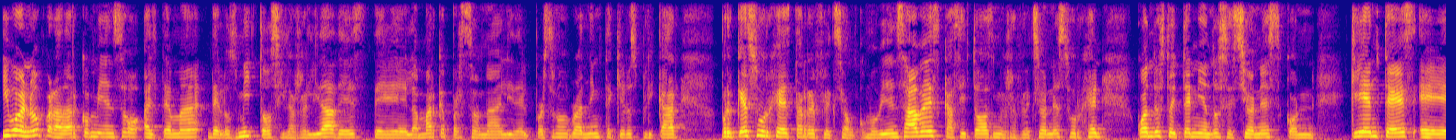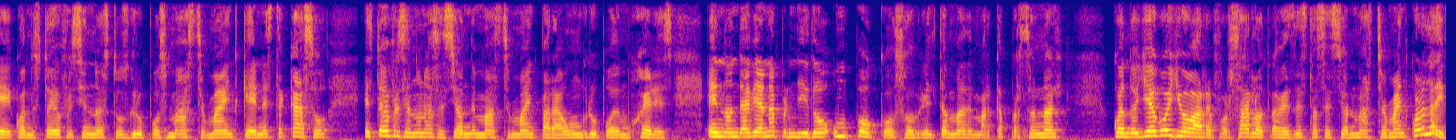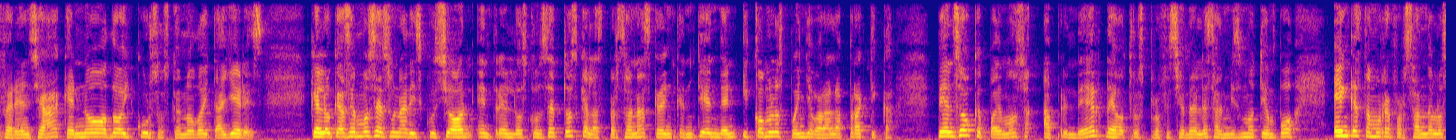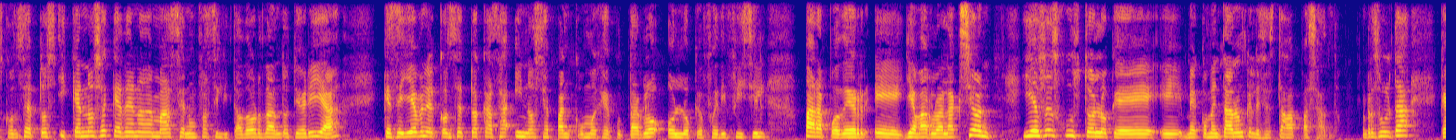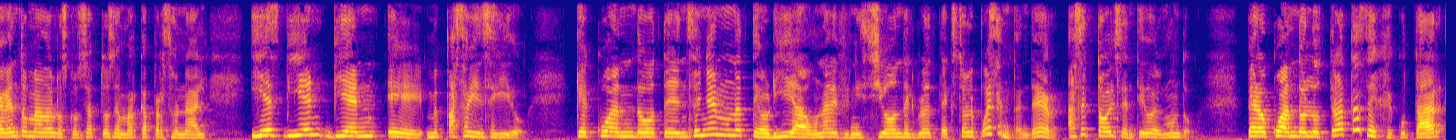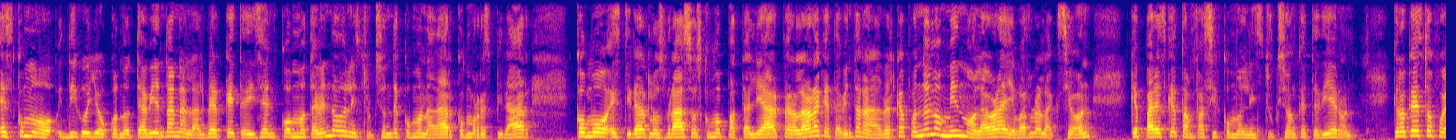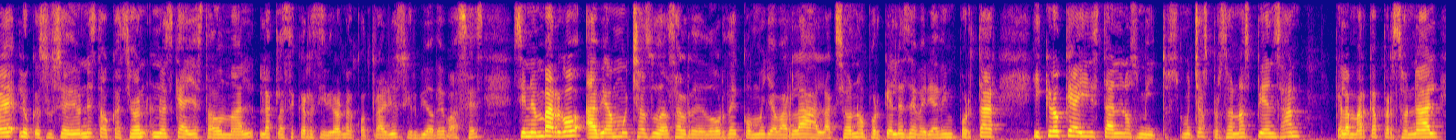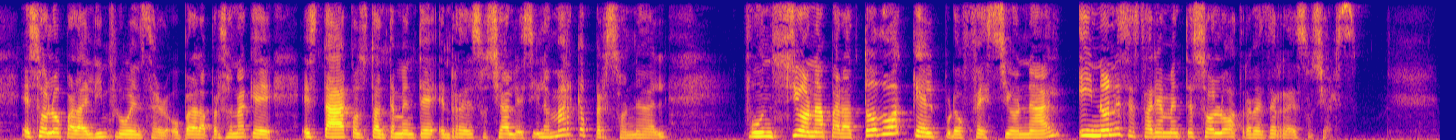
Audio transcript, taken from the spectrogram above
Y bueno, para dar comienzo al tema de los mitos y las realidades de la marca personal y del personal branding, te quiero explicar por qué surge esta reflexión. Como bien sabes, casi todas mis reflexiones surgen cuando estoy teniendo sesiones con clientes, eh, cuando estoy ofreciendo estos grupos mastermind, que en este caso estoy ofreciendo una sesión de mastermind para un grupo de mujeres en donde habían aprendido un poco sobre el tema de marca personal. Cuando llego yo a reforzarlo a través de esta sesión Mastermind, ¿cuál es la diferencia? Que no doy cursos, que no doy talleres, que lo que hacemos es una discusión entre los conceptos que las personas creen que entienden y cómo los pueden llevar a la práctica. Pienso que podemos aprender de otros profesionales al mismo tiempo en que estamos reforzando los conceptos y que no se quede nada más en un facilitador dando teoría, que se lleven el concepto a casa y no sepan cómo ejecutarlo o lo que fue difícil para poder eh, llevarlo a la acción. Y eso es justo lo que eh, me comentaron que les estaba pasando. Resulta que habían tomado los conceptos de marca personal y es bien, bien, eh, me pasa bien seguido, que cuando te enseñan una teoría o una definición del libro de texto, le puedes entender, hace todo el sentido del mundo. Pero cuando lo tratas de ejecutar, es como, digo yo, cuando te avientan a la alberca y te dicen cómo, te habían dado la instrucción de cómo nadar, cómo respirar, cómo estirar los brazos, cómo patalear, pero a la hora que te avientan a la alberca, pues no es lo mismo a la hora de llevarlo a la acción que parezca tan fácil como la instrucción que te dieron. Creo que esto fue lo que sucedió en esta ocasión. No es que haya estado mal la clase que recibieron, al contrario, sirvió de bases. Sin embargo, había muchas dudas alrededor de cómo llevarla a la acción o por qué les debería de importar. Y creo que ahí están los mitos. Muchas personas piensan que la marca personal es solo para el influencer o para la persona que está constantemente en redes sociales. Y la marca personal funciona para todo aquel profesional y no necesariamente solo a través de redes sociales.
